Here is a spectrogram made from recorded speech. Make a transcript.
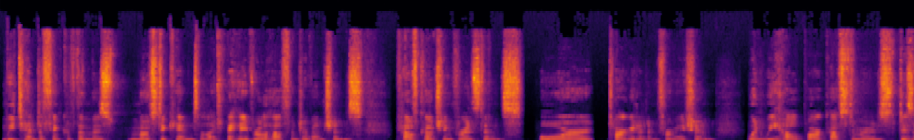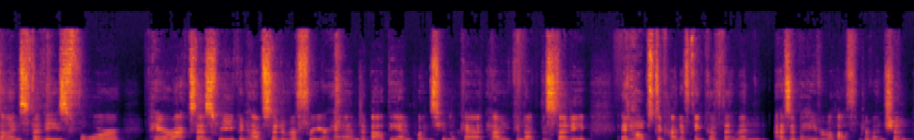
We tend to think of them as most akin to like behavioral health interventions, health coaching, for instance, or targeted information. When we help our customers design studies for payer access where you can have sort of a freer hand about the endpoints you look at, how you conduct the study. It helps to kind of think of them in, as a behavioral health intervention.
